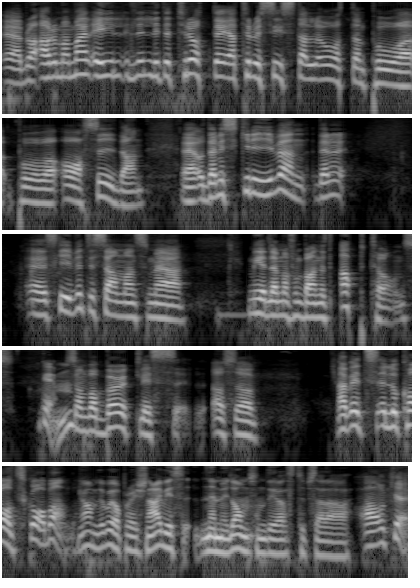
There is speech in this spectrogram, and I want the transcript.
är, bra. Out of My Mind är ju li- lite trött, jag tror det är sista låten på, på A-sidan. Eh, och den är skriven, den är eh, skriven tillsammans med medlemmar från bandet Uptones, okej. Mm. som var Berkeleys, alltså, Jag vet, ett lokalt skaband. Ja, men det var ju Operation Ivy, nämner ju dem som deras typ såhär, Ja, ah, okej.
